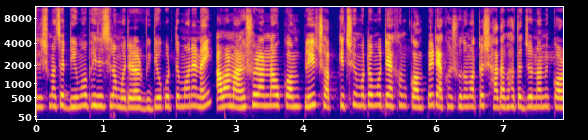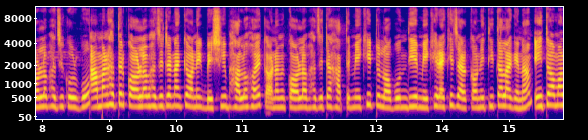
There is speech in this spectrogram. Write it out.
ইলিশ মাছের ডিমও ভেজেছিলাম, ওইটার আর ভিডিও করতে মনে নাই। আমার মাংস রান্নাও কমপ্লিট সবকিছুই মোটামুটি এখন কমপ্লিট এখন শুধুমাত্র সাদা ভাতের জন্য আমি করলা ভাজি করব। আমার হাতের করলা ভাজিটা নাকি অনেক বেশি ভালো হয়, কারণ আমি করলা ভাজিটা হাতে মেখে একটু লবণ দিয়ে মেখে রাখি, যার কারণে তিতা লাগে না। এই তো আমার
